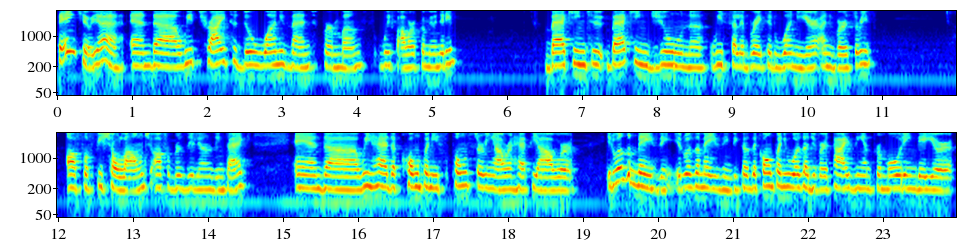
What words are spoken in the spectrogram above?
thank you. Yeah, and uh, we try to do one event per month with our community. Back into back in June, we celebrated one year anniversary of official launch of Brazilians in Tech and uh, we had a company sponsoring our happy hour. It was amazing. It was amazing because the company was advertising and promoting their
